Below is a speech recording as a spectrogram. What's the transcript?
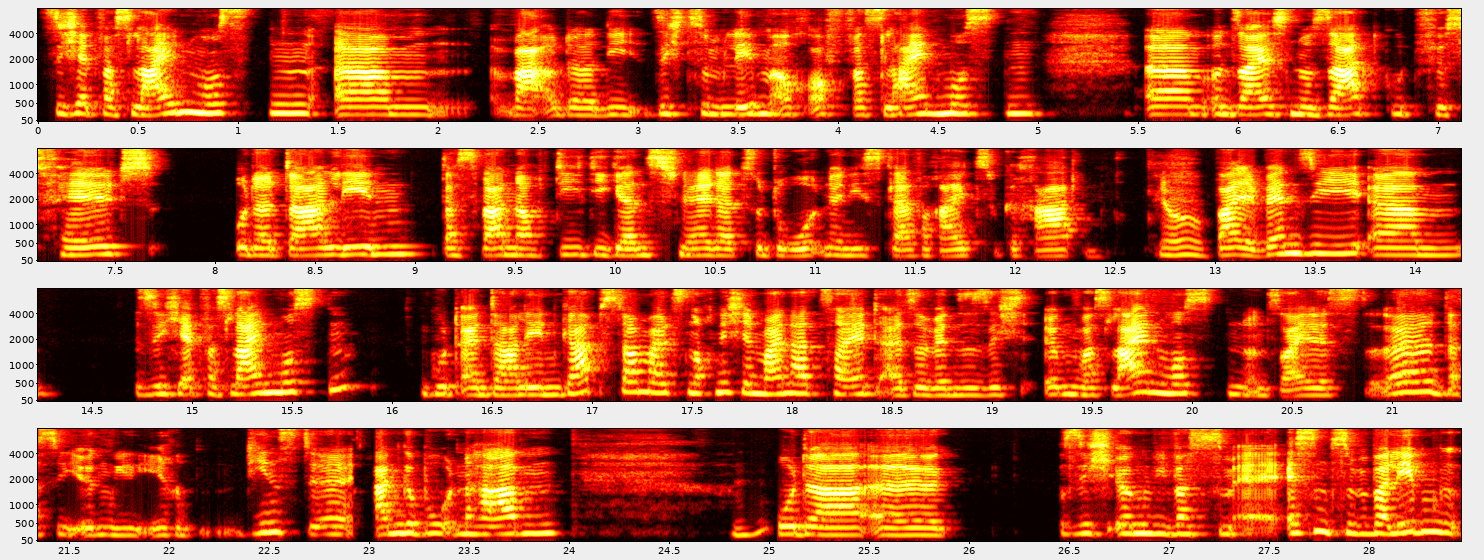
sich etwas leihen mussten, ähm, war, oder die sich zum Leben auch oft was leihen mussten, ähm, und sei es nur Saatgut fürs Feld oder Darlehen, das waren auch die, die ganz schnell dazu drohten, in die Sklaverei zu geraten. Oh. Weil wenn sie ähm, sich etwas leihen mussten, gut, ein Darlehen gab es damals noch nicht in meiner Zeit, also wenn sie sich irgendwas leihen mussten und sei es, äh, dass sie irgendwie ihre Dienste angeboten haben mhm. oder äh, sich irgendwie was zum Essen, zum Überleben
